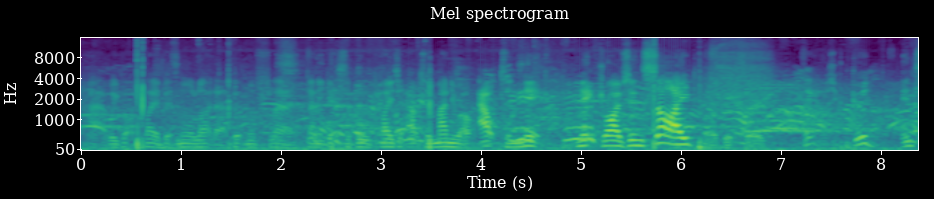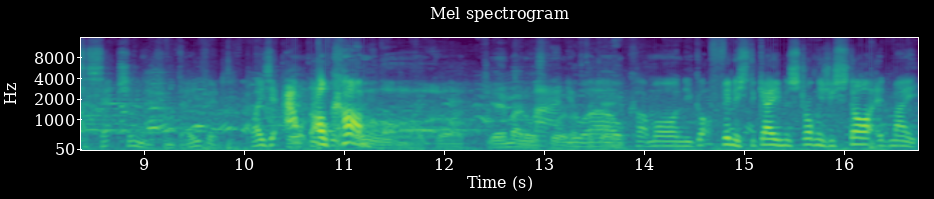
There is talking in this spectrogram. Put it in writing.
Ah, we got to play a bit more like that, a bit more flair. Danny gets the ball, plays it out to Emmanuel, out to Nick. Nick drives inside. Oh, good save. I think that was a good interception there from David. Plays it out. Oh, come Oh on. Yeah, Emmanuel scored the game. come on. You've got to finish the game as strong as you started, mate.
